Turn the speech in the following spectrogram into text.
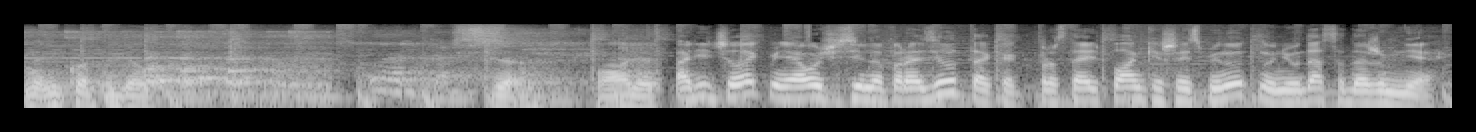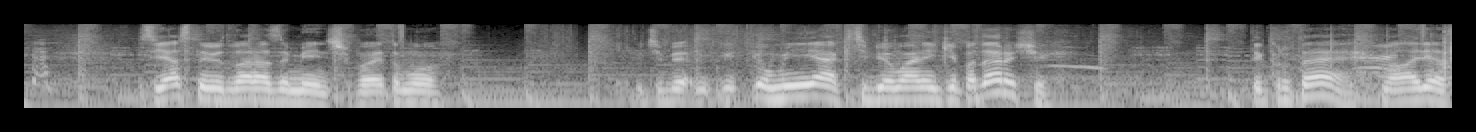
На рекорд идем. Все, молодец. Один человек меня очень сильно поразил, так как простоять в планке 6 минут, ну, не удастся даже мне. Я стою в два раза меньше, поэтому у, тебя, у меня к тебе маленький подарочек. Ты крутая, молодец.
